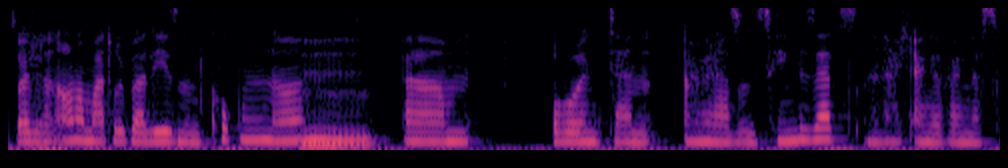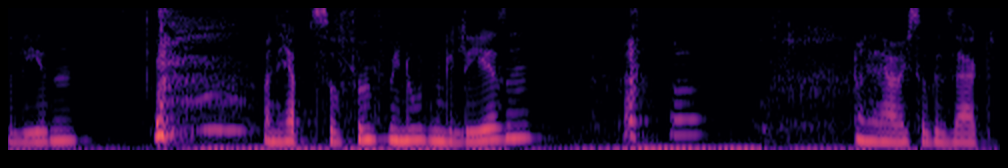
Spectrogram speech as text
sollte dann auch nochmal drüber lesen und gucken, ne? Mhm. Ähm, und dann haben wir da so uns hingesetzt und dann habe ich angefangen, das zu lesen. Und ich habe so fünf Minuten gelesen. Und dann habe ich so gesagt,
